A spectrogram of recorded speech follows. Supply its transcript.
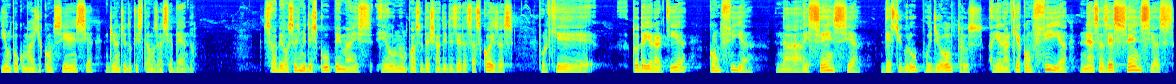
e um pouco mais de consciência diante do que estamos recebendo. Sabe, vocês me desculpem, mas eu não posso deixar de dizer essas coisas, porque toda a hierarquia confia na essência deste grupo e de outros, a hierarquia confia nessas essências,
